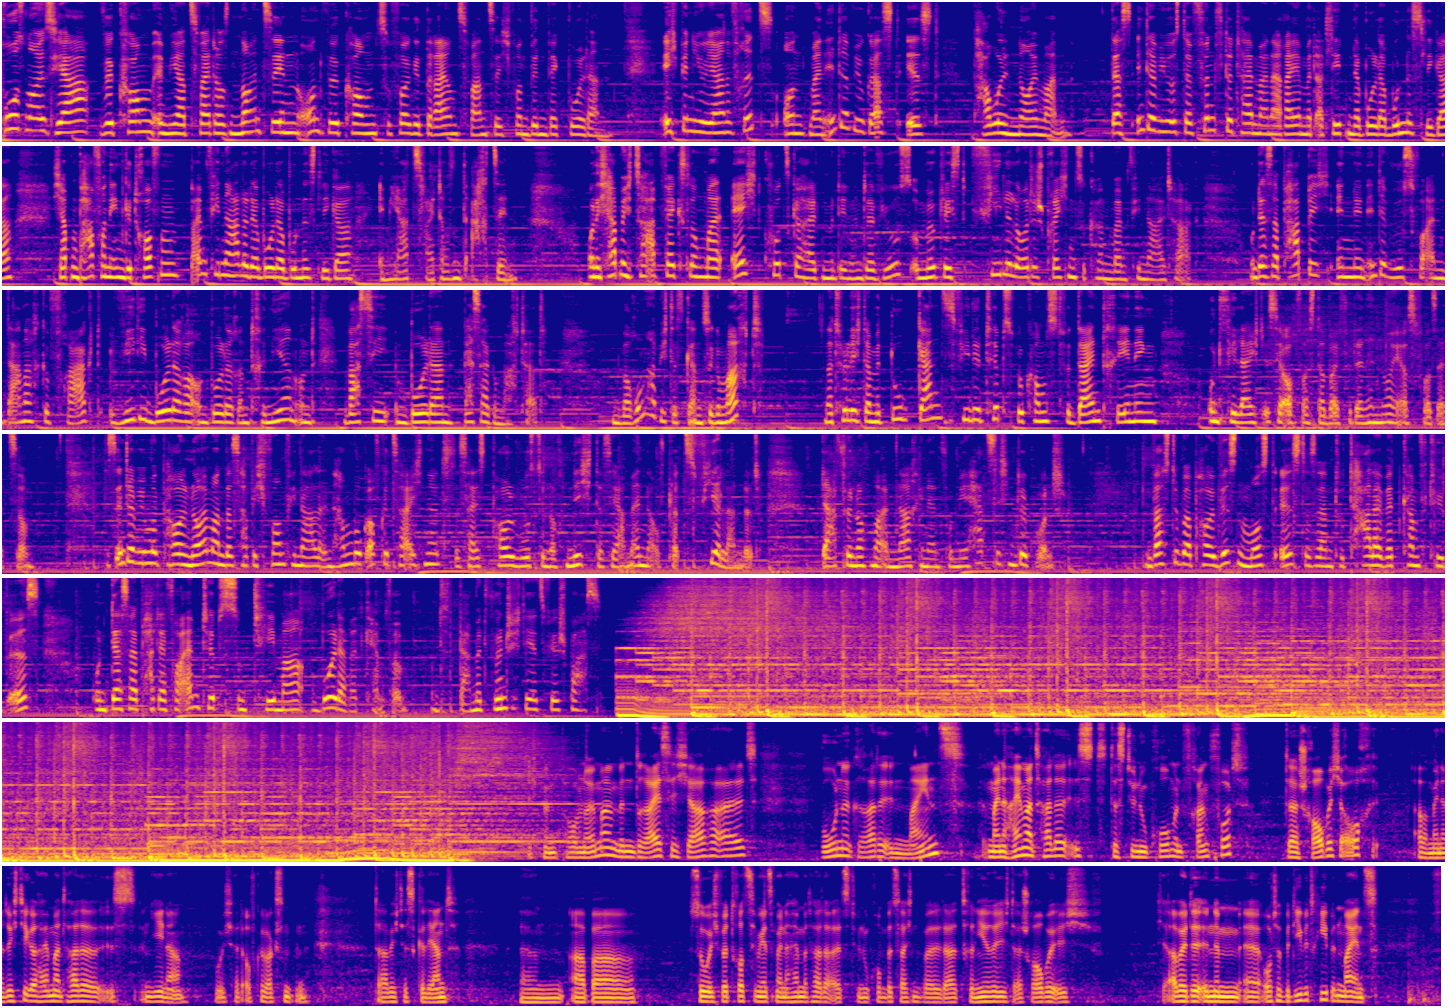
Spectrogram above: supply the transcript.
Frohes neues Jahr, willkommen im Jahr 2019 und willkommen zu Folge 23 von Bin weg Bouldern. Ich bin Juliane Fritz und mein Interviewgast ist Paul Neumann. Das Interview ist der fünfte Teil meiner Reihe mit Athleten der Boulder Bundesliga. Ich habe ein paar von ihnen getroffen beim Finale der Boulder Bundesliga im Jahr 2018. Und ich habe mich zur Abwechslung mal echt kurz gehalten mit den Interviews, um möglichst viele Leute sprechen zu können beim Finaltag. Und deshalb habe ich in den Interviews vor allem danach gefragt, wie die Boulderer und Boulderinnen trainieren und was sie im Bouldern besser gemacht hat. Und warum habe ich das Ganze gemacht? Natürlich, damit du ganz viele Tipps bekommst für dein Training und vielleicht ist ja auch was dabei für deine Neujahrsvorsätze. Das Interview mit Paul Neumann, das habe ich vorm Finale in Hamburg aufgezeichnet. Das heißt, Paul wusste noch nicht, dass er am Ende auf Platz 4 landet. Dafür nochmal im Nachhinein von mir herzlichen Glückwunsch. Was du über Paul wissen musst, ist, dass er ein totaler Wettkampftyp ist und deshalb hat er vor allem Tipps zum Thema Boulderwettkämpfe. Und damit wünsche ich dir jetzt viel Spaß. Ich bin Paul Neumann, bin 30 Jahre alt, wohne gerade in Mainz. Meine Heimathalle ist das Dynochrom in Frankfurt. Da schraube ich auch. Aber meine richtige Heimathalle ist in Jena, wo ich halt aufgewachsen bin. Da habe ich das gelernt. Ähm, aber so, ich würde trotzdem jetzt meine Heimathalle als Dynochrom bezeichnen, weil da trainiere ich, da schraube ich. Ich arbeite in einem äh, Orthopädiebetrieb in Mainz.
